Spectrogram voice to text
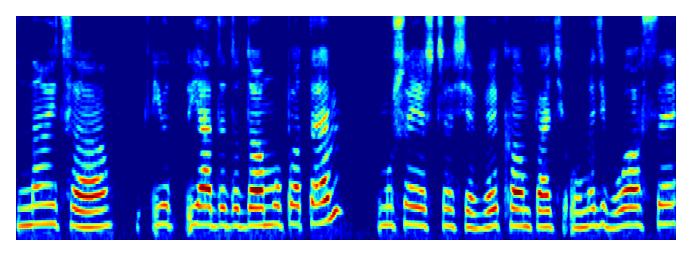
No i co? Jadę do domu potem. Muszę jeszcze się wykąpać, umyć włosy,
